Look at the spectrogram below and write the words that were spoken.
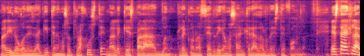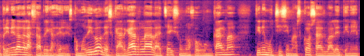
Y luego desde aquí tenemos otro ajuste, ¿vale? Que es para, bueno, reconocer, digamos, al creador de este fondo. Esta es la primera de las aplicaciones. Como digo, descargarla, la echáis un ojo con calma, tiene muchísimas cosas, ¿vale? Tiene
